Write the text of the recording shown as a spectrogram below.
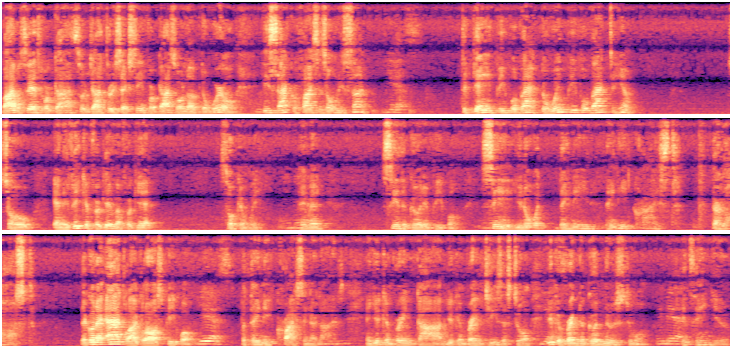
Bible says for God, so John 3 16, for God so loved the world, he sacrificed his only son Yes. to gain people back, to win people back to him. So, and if he can forgive and forget, so can we. Amen. See the good in people. See, you know what they need? They need Christ. They're lost. They're going to act like lost people, Yes. but they need Christ in their lives. And you can bring God, you can bring Jesus to them, you can bring the good news to them. Amen. It's in you.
